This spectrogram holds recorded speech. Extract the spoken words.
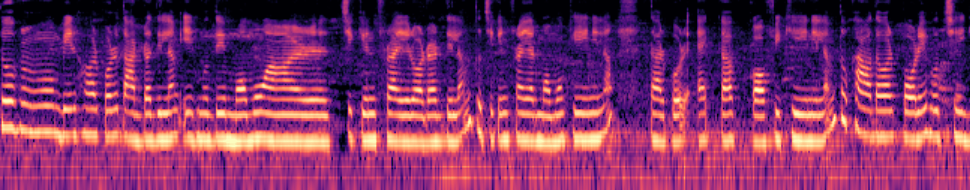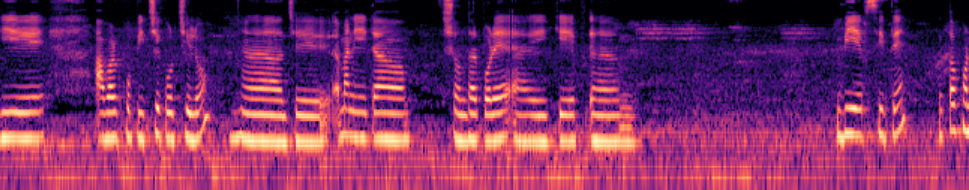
তো বের হওয়ার পরে তো আড্ডা দিলাম। এর মধ্যে মোমো আর চিকেন ফ্রাইয়ের অর্ডার দিলাম। তো চিকেন ফ্রাই আর মোমো খেয়ে নিলাম। তারপর এক কাপ কফি খেয়ে নিলাম। তো খাওয়া দাওয়ার পরে হচ্ছে গিয়ে আবার খুব ইচ্ছে করছিল যে মানে এটা সন্ধ্যার পরে এই কে বিএফসিতে তখন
